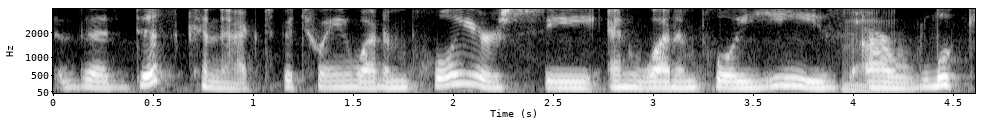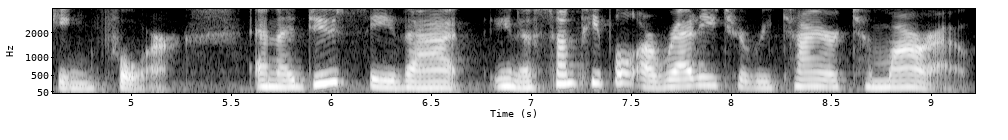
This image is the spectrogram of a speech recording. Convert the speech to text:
the disconnect between what employers see and what employees mm. are looking for. And I do see that, you know, some people are ready to retire tomorrow.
